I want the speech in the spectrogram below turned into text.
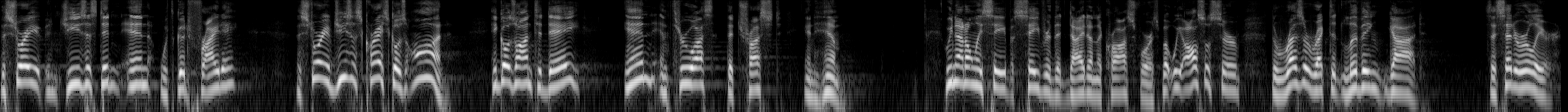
The story of Jesus didn't end with Good Friday. The story of Jesus Christ goes on. It goes on today in and through us that trust in him. We not only save a Savior that died on the cross for us, but we also serve the resurrected living God. As I said earlier,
